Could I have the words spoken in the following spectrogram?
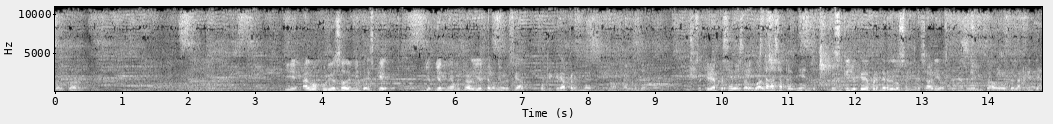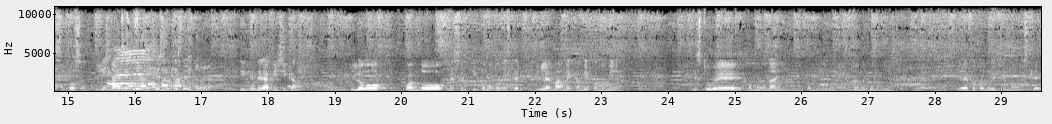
Tal cual. Y algo curioso de mí es que yo, yo tenía muy claro, yo dejé la universidad porque quería aprender, ¿no? Aprender. O sea, quería aprender Sabes que tal no cual. estabas ¿no? aprendiendo. Pues es que yo quería aprender de los empresarios que tenían resultados, de la gente exitosa. ¿Qué estabas estudiando? Ingeniería física y luego cuando me sentí como con este dilema me cambié a economía. Y estuve como un año en, cuestión de economía. Y ahí fue cuando dije, no, es que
